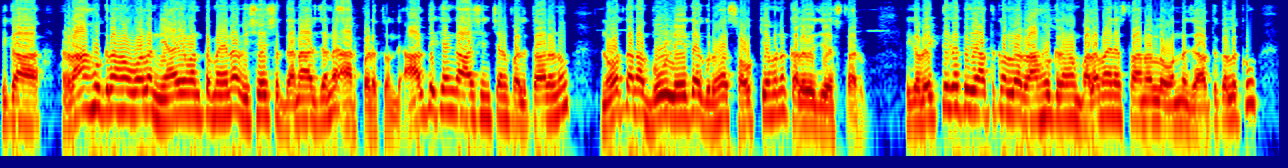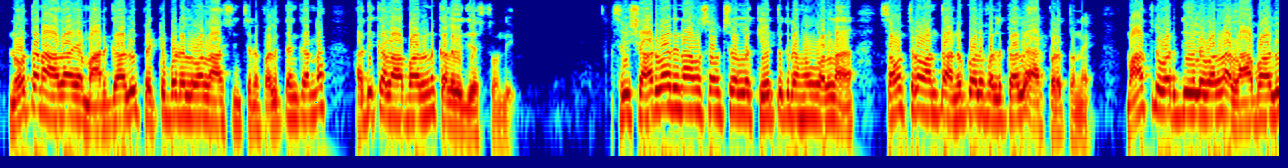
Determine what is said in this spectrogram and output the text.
ఇక రాహు గ్రహం వల్ల న్యాయవంతమైన విశేష ధనార్జన ఏర్పడుతుంది. ఆర్థికంగా ఆశించిన ఫలితాలను నూతన భూ లేదా గృహ సౌఖ్యమును కలుగజేస్తారు. ఇక వ్యక్తిగత జాతకంలో రాహుగ్రహం బలమైన స్థానంలో ఉన్న జాతకులకు నూతన ఆదాయ మార్గాలు పెట్టుబడుల వల్ల ఆశించిన ఫలితం కన్నా అధిక లాభాలను కలుగజేస్తుంది. శ్రీ శార్వారి నామ సంవత్సరంలో కేతు గ్రహం వలన సంవత్సరం అంతా అనుకూల ఫలితాలు ఏర్పడుతున్నాయి. మాతృవర్గీయుల వలన లాభాలు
